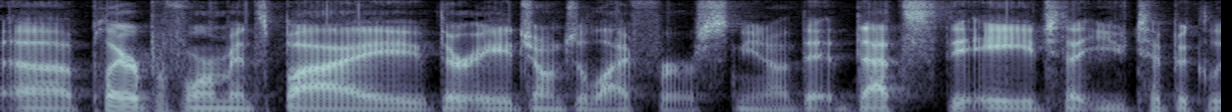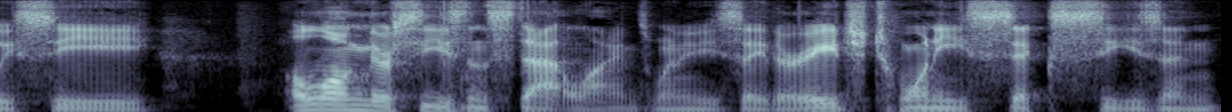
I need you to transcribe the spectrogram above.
uh, player performance by their age on July 1st. You know, th- that's the age that you typically see along their season stat lines. When you say their age 26 season,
